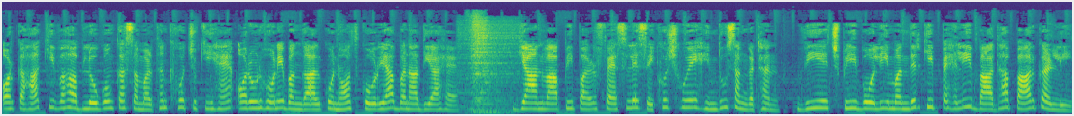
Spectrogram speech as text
और कहा कि वह अब लोगों का समर्थन खो चुकी हैं और उन्होंने बंगाल को नॉर्थ कोरिया बना दिया है। ज्ञानवापी पर फैसले से खुश हुए हिंदू संगठन वीएचपी बोली मंदिर की पहली बाधा पार कर ली।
